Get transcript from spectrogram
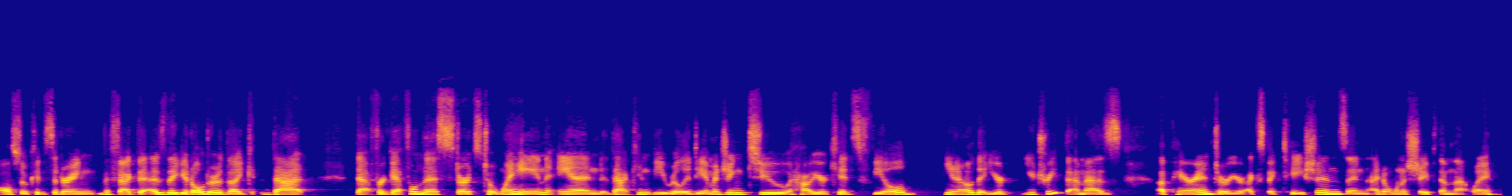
also considering the fact that as they get older like that that forgetfulness starts to wane and that can be really damaging to how your kids feel you know that you're you treat them as a parent or your expectations and i don't want to shape them that way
